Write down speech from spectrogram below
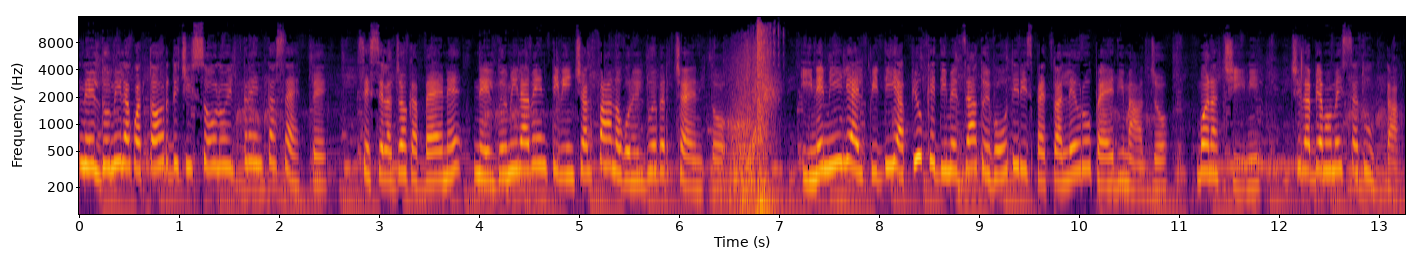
nel 2014 solo il 37%. Se se la gioca bene, nel 2020 vince Alfano con il 2%. In Emilia il PD ha più che dimezzato i voti rispetto alle europee di maggio. Bonaccini, ce l'abbiamo messa tutta,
